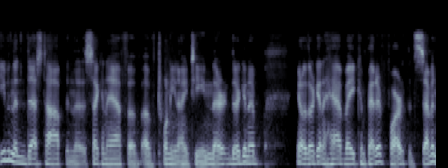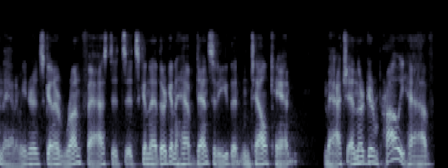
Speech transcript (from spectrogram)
even the desktop in the second half of, of 2019, they're they're gonna, you know, they're gonna have a competitive part that's seven nanometer. It's gonna run fast. It's it's gonna they're gonna have density that Intel can't match, and they're gonna probably have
